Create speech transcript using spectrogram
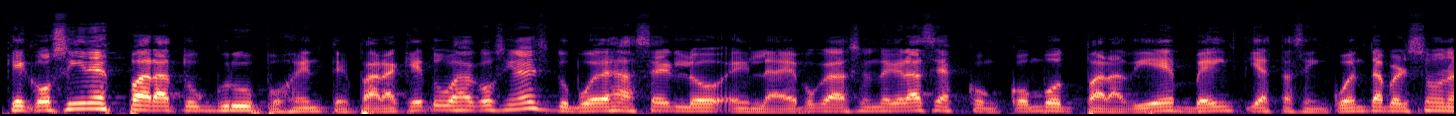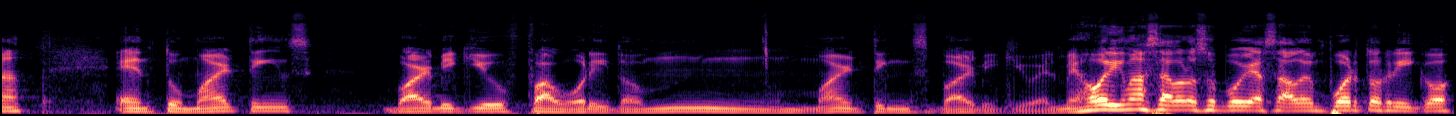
que cocines para tu grupo, gente. ¿Para qué tú vas a cocinar si tú puedes hacerlo en la época de acción de gracias con combos para 10, 20 y hasta 50 personas en tu Martins barbecue favorito. Mmm, Martins Barbecue. El mejor y más sabroso pollo asado en Puerto Rico.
